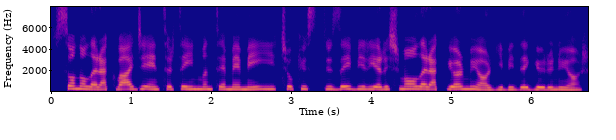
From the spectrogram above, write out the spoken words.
Son olarak YG Entertainment MMA'yi çok üst düzey bir yarışma olarak görmüyor gibi de görünüyor.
